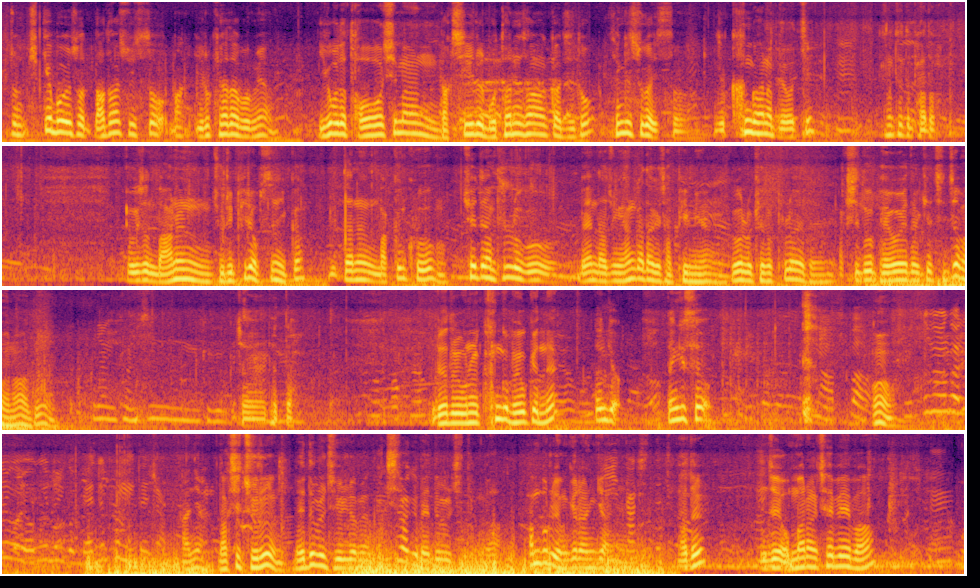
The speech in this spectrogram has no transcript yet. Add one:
좀 쉽게 보여서 나도 할 수 있어. 막 이렇게 하다 보면 이거보다 더 심한 낚시를 못하는 상황까지도 생길 수가 있어. 이제 큰 거 하나 배웠지? 성태도 받아. 여기선 많은 줄이 필요 없으니까 일단은 막 끊고 최대한 풀르고 맨 나중에 한 가닥에 잡히면 그걸로 계속 풀어야 돼. 낚시도 배워야 될 게 진짜 많아 아들. 그냥 던지는 그게 자 됐다. 우리 아들 오늘 큰 거 배웠겠네? 땡겨. 땡기세요. 아빠. 어 끊어가지고 여기도 이거 매듭하면 되잖 아. 아니야 낚시 줄은 매듭을 지으려면 확실하게 매듭을 지든가 함부로 연결하는 게이 아니야. 아들 이제 엄마랑 채비해봐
